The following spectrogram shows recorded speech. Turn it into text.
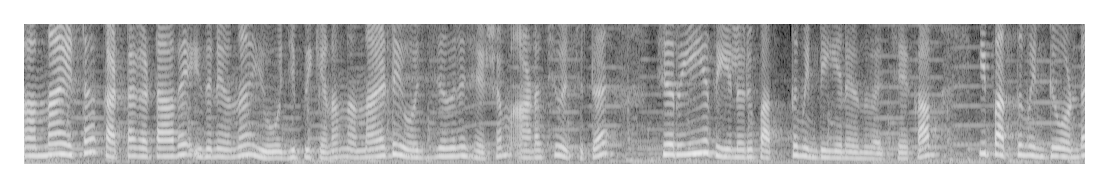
നന്നായിട്ട് കട്ട കെട്ടാതെ ഇതിനെ ഒന്ന് യോജിപ്പിക്കണം. നന്നായിട്ട് യോജിച്ചതിന് ശേഷം അടച്ചു വെച്ചിട്ട് ചെറിയ തീയിൽ ഒരു പത്ത് മിനിറ്റ് ഇങ്ങനെ ഒന്ന് വെച്ചേക്കാം. ഈ പത്ത് മിനിറ്റ് കൊണ്ട്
